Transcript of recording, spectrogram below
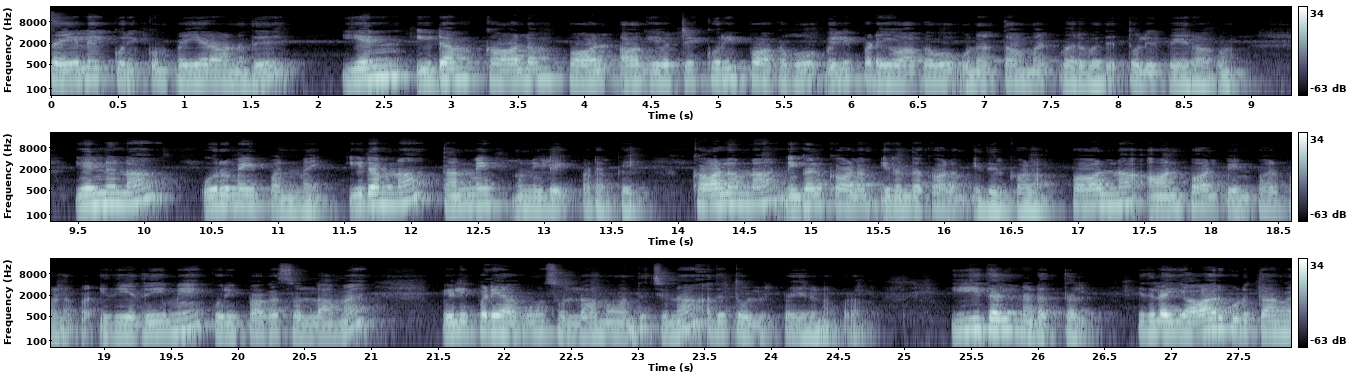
செயலை குறிக்கும் பெயரானது எண் இடம் காலம் பால் ஆகியவற்றை குறிப்பாகவோ வெளிப்படையாகவோ உணர்த்தாமல் வருவது தொழிற்பெயராகும் எண்ணுனா ஒருமை பன்மை இடம்னா தன்மை முன்னிலை படர்க்கை காலம்னா நிகழ்காலம் இறந்த காலம் எதிர்காலம் பால்னா ஆண் பால் பெண் பால் பல பால் இது எதையுமே குறிப்பாக சொல்லாமல் வெளிப்படையாகவும் சொல்லாமல் வந்துச்சுன்னா அது தொழிற்பெயர் எனப்படும் ஈதல் நடத்தல். இதில் யார் கொடுத்தாங்க?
